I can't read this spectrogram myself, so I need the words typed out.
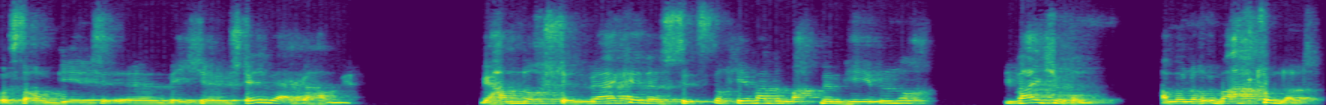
wo es darum geht, äh, welche Stellwerke haben wir. Wir haben noch Stellwerke, da sitzt noch jemand und macht mit dem Hebel noch die Weiche rum. Haben wir noch über 800.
